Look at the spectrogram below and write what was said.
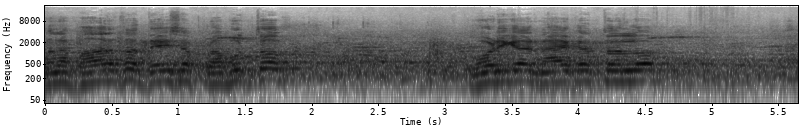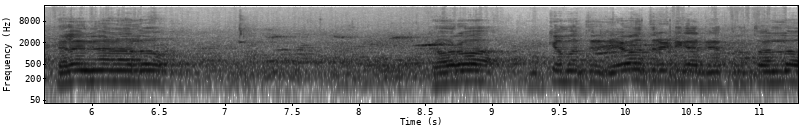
మన భారతదేశ ప్రభుత్వం మోడీ గారి నాయకత్వంలో తెలంగాణలో గౌరవ ముఖ్యమంత్రి రేవంత్ రెడ్డి గారి నేతృత్వంలో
